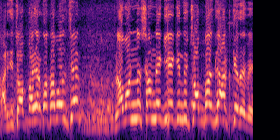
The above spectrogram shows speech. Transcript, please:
আর যে চপবাজার কথা বলছেন, নবান্নের সামনে গিয়ে কিন্তু চপ ভাজলে আটকে দেবে।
